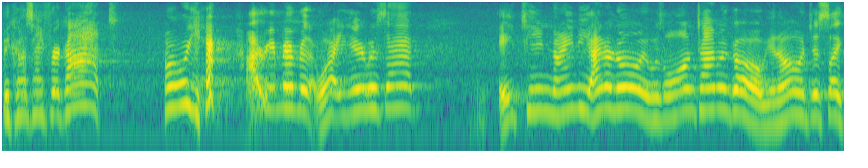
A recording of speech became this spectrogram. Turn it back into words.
because I forgot. Oh, yeah, I remember that. What year was that? 1890? I don't know. It was a long time ago, you know, and just like,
